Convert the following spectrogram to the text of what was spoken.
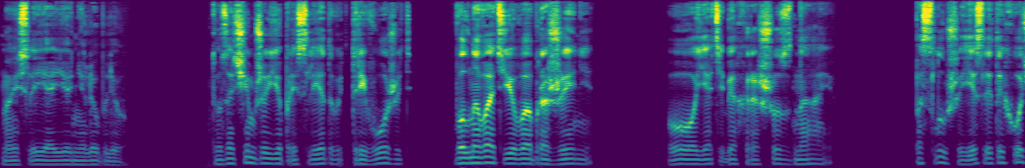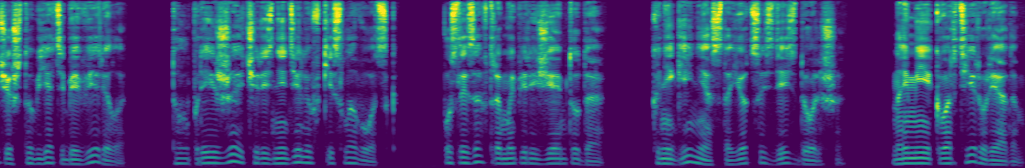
Но если я ее не люблю, то зачем же ее преследовать, тревожить, волновать ее воображение? О, я тебя хорошо знаю. Послушай, если ты хочешь, чтобы я тебе верила, то приезжай через неделю в Кисловодск. Послезавтра мы переезжаем туда. Княгиня остается здесь дольше. Найми квартиру рядом.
